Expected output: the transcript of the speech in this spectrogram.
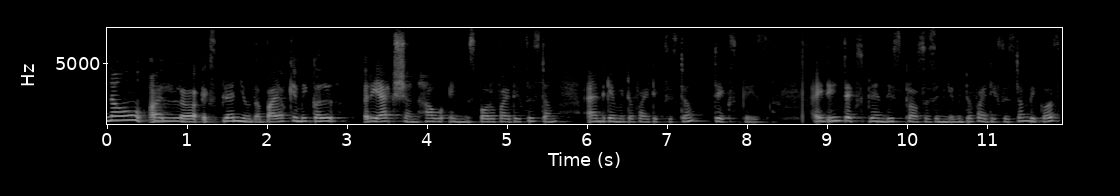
Now I'll uh, explain you the biochemical reaction how in sporophytic system and gametophytic system takes place. I didn't explain this process in gametophytic system because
